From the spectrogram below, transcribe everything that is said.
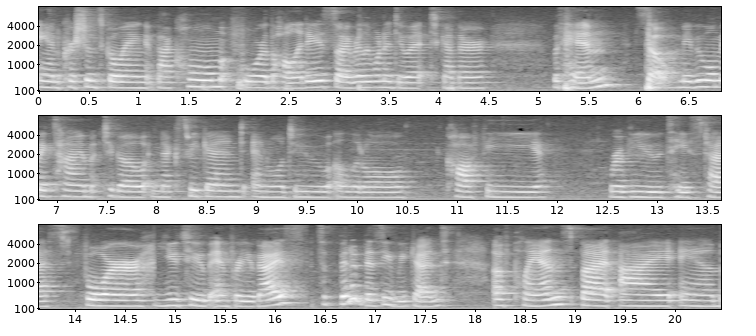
and Christian's going back home for the holidays. So I really wanna do it together with him. So maybe we'll make time to go next weekend and we'll do a little coffee review taste test for YouTube and for you guys. It's been a busy weekend of plans, but I am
